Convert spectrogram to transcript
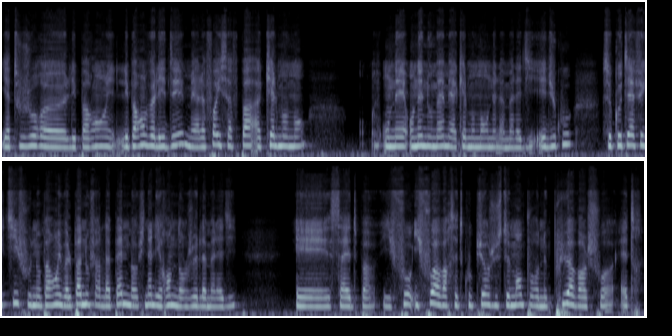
il y a toujours les parents. Les parents veulent aider, mais à la fois ils savent pas à quel moment on est, on est nous-mêmes et à quel moment on est la maladie. Et du coup, ce côté affectif où nos parents ils veulent pas nous faire de la peine, bah au final ils rentrent dans le jeu de la maladie et ça aide pas. Il faut, il faut avoir cette coupure justement pour ne plus avoir le choix, être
